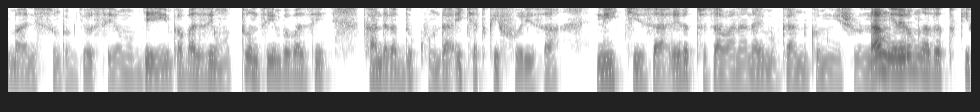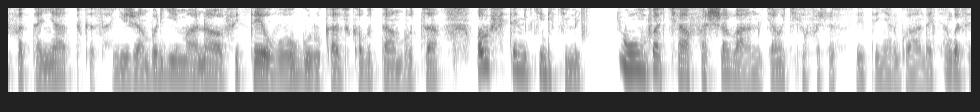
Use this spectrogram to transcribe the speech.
Imana isumba byose umubyeyi w'imbabazi umutunzi w'imbabazi kandi aradukunda icyo atwifuriza ni icyiza. Rero tuzabana nawe mu bwami bwo mu ijuru. Namwe rero mwaza tukifatanya tugasangira ijambo ry'Imana waba ufite ubuhuguru ukaza ukabutambutsa waba ufite n'ikindi kintu wumva cyafasha abantu cyangwa kigafasha sosiyete nyarwanda cyangwa se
